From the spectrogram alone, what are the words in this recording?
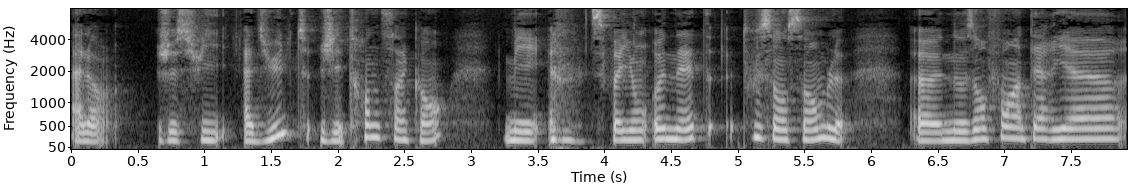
Alors, je suis adulte, j'ai 35 ans, mais soyons honnêtes tous ensemble, euh, nos enfants intérieurs,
